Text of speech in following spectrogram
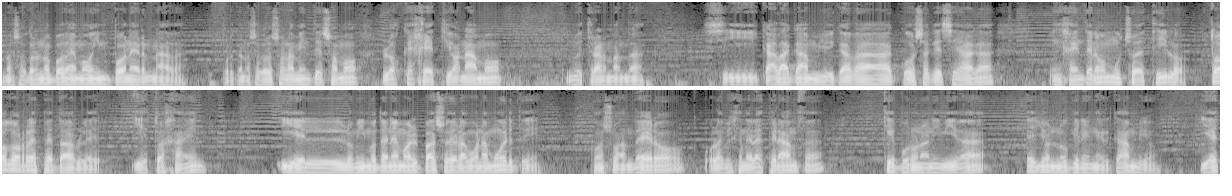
Nosotros no podemos imponer nada, porque nosotros solamente somos los que gestionamos nuestra hermandad. Si cada cambio y cada cosa que se haga, en Jaén tenemos muchos estilos, todos respetables, y esto es Jaén. Y lo mismo tenemos el paso de la Buena Muerte, con su andero, o la Virgen de la Esperanza, que por unanimidad ellos no quieren el cambio. Y es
